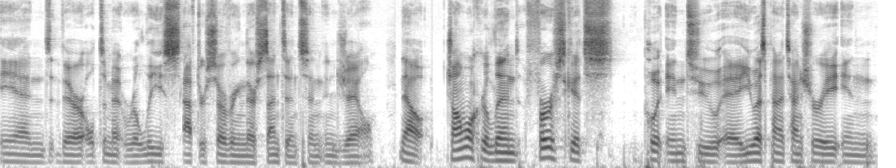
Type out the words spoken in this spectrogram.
and their ultimate release after serving their sentence in, in jail. Now, John Walker Lindh first gets put into a U.S. penitentiary in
